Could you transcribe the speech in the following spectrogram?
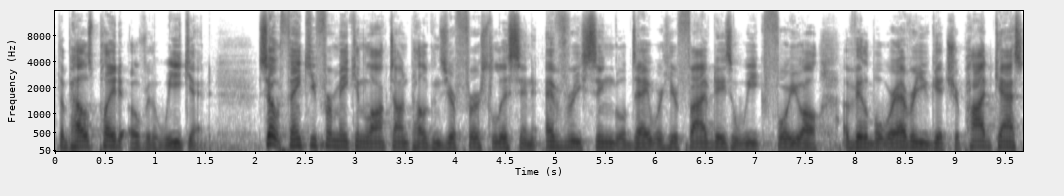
the Pels played over the weekend. So, thank you for making Locked On Pelicans your first listen every single day. We're here five days a week for you all, available wherever you get your podcasts.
